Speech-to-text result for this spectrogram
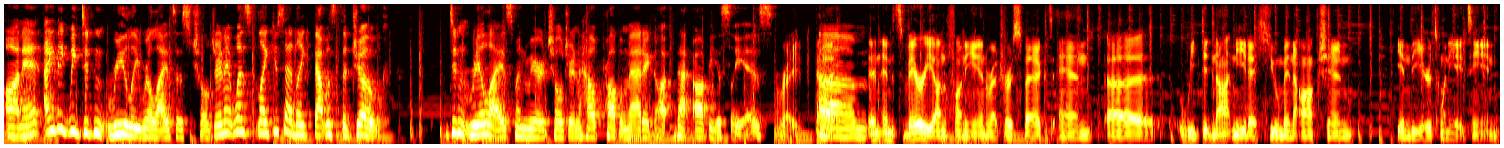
on it, I think we didn't really realize as children. It was like you said, like that was the joke didn't realize when we were children how problematic that obviously is. Right. Uh, um, and, and it's very unfunny in retrospect. And uh, we did not need a human auction in the year 2018.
